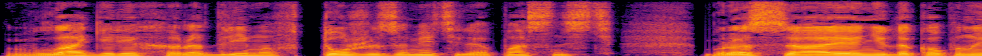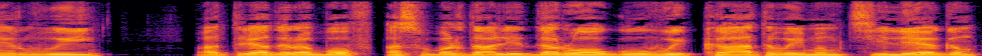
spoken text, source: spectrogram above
В лагере Харадримов тоже заметили опасность. Бросая недокопанные рвы, Отряды рабов освобождали дорогу выкатываемым телегам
